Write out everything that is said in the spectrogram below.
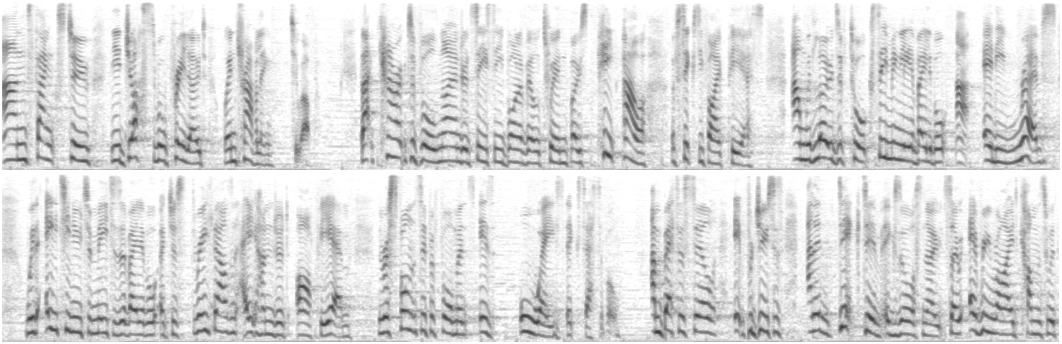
and thanks to the adjustable preload when travelling two up. That characterful 900cc Bonneville twin boasts peak power of 65 PS. And with loads of torque seemingly available at any revs, with 80 newton meters available at just 3,800 RPM, the responsive performance is always accessible. And better still, it produces an addictive exhaust note, so every ride comes with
